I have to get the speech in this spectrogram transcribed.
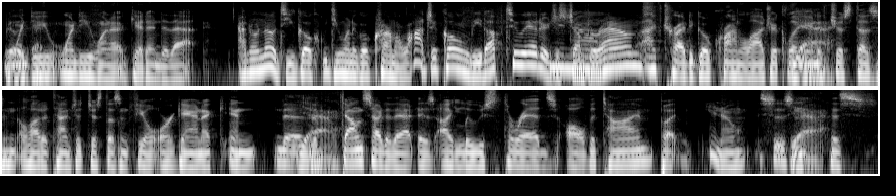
Really when do bad. you when do you want to get into that I don't know. Do you go? Do you want to go chronological and lead up to it, or just You jump know, around? I've tried to go chronologically, and it just doesn't. A lot of times, it just doesn't feel organic. And the, Yeah. the downside of that is I lose threads all the time. But you know, this is Yeah. this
